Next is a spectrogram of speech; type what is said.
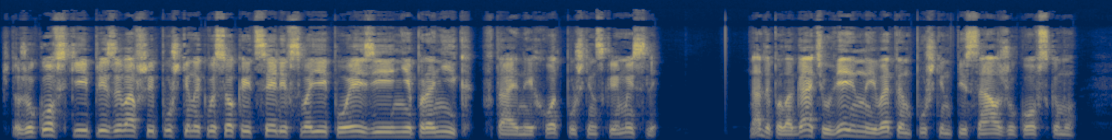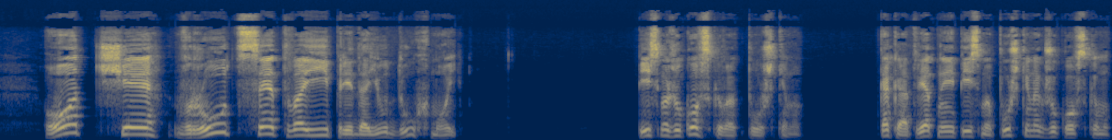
что Жуковский, призывавший Пушкина к высокой цели в своей поэзии, не проник в тайный ход пушкинской мысли. Надо полагать, уверенный в этом Пушкин писал Жуковскому «Отче, в руце твои предаю дух мой». Письма Жуковского к Пушкину, как и ответные письма Пушкина к Жуковскому,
